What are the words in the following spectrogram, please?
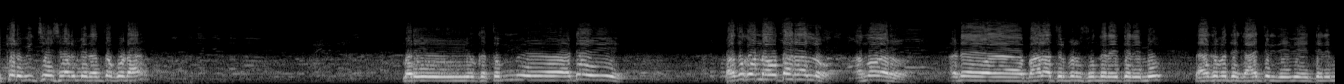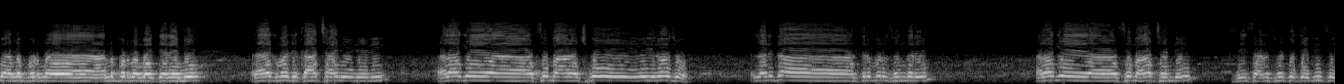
ఇక్కడ విచ్చేశారు మీరంతా కూడా. మరి ఒక తొమ్మిది అంటే పదకొండు అవతారాల్లో అమ్మవారు అంటే బాలా త్రిపుర సుందరి అయితేనేమి లేకపోతే గాయత్రీదేవి అయితేనేమి అన్నపూర్ణ అన్నపూర్ణం అయితేనేమి లేకపోతే కాచానీదేవి అలాగే శ్రీ మహాలక్ష్మి ఈరోజు లలిత త్రిపుర సుందరి అలాగే శ్రీ మహాచండి శ్రీ సరస్వతి దేవి శ్రీ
